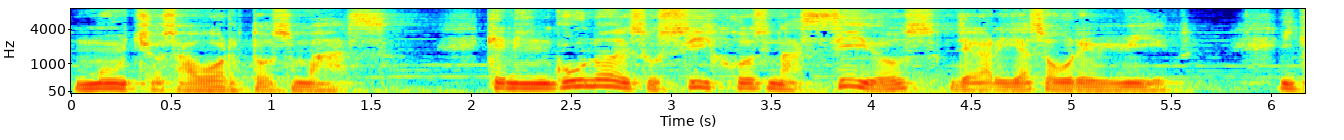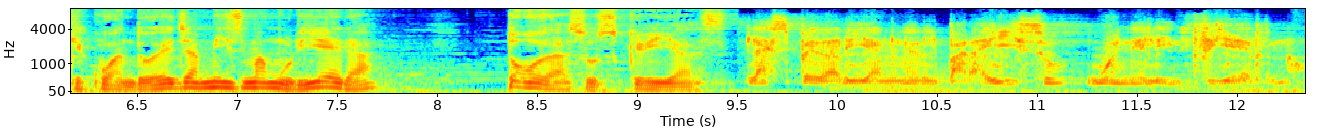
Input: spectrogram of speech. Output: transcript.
muchos abortos más, que ninguno de sus hijos nacidos llegaría a sobrevivir y que cuando ella misma muriera, todas sus crías la esperarían en el paraíso o en el infierno.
